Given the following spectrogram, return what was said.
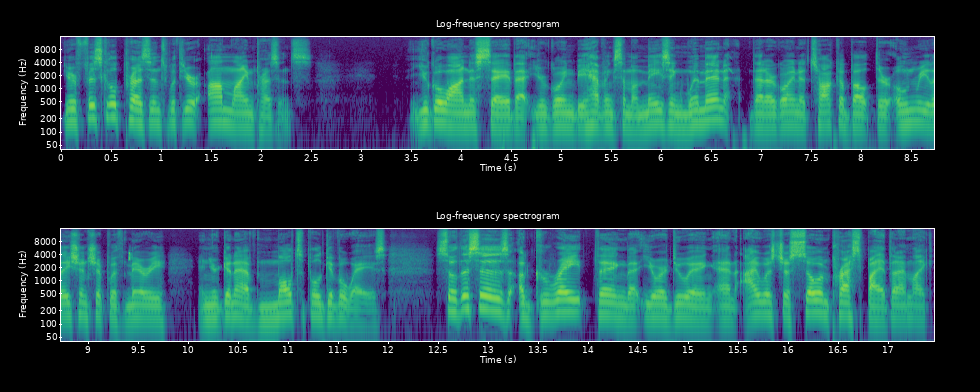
your physical presence with your online presence you go on to say that you're going to be having some amazing women that are going to talk about their own relationship with Mary, and you're going to have multiple giveaways. So, this is a great thing that you are doing, and I was just so impressed by it that I'm like,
